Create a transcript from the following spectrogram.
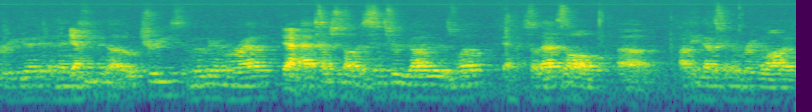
pretty good. And Yeah. then keeping the oak trees and moving them around. Yeah. That touches on the sensory value as well. Yeah. So that's all, uh, I think that's gonna bring a lot of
